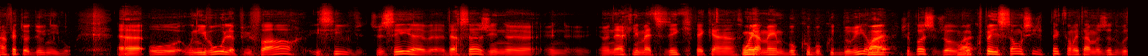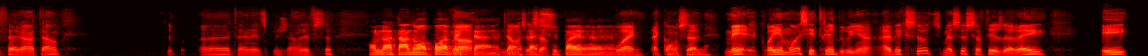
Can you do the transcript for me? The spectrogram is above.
En fait, à deux niveaux. Euh, au, niveau le plus fort, ici, tu sais, euh, vers ça, j'ai un air climatisé qui fait quand, même beaucoup, beaucoup de bruit. je ne sais pas, je vais couper le son aussi. Peut-être qu'on va être en mesure de vous le faire entendre. Ah, attends un petit peu, j'enlève ça. On ne l'entendra pas avec ta, super. Euh, oui, la console. Mais croyez-moi, c'est très bruyant. Avec ça, tu mets ça sur tes oreilles et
